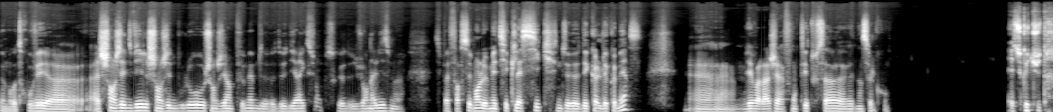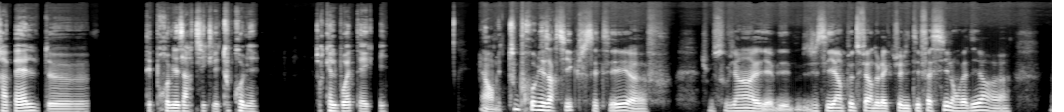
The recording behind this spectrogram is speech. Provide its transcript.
de me retrouver euh, à changer de ville, changer de boulot, changer un peu même de, de direction, parce que du journalisme, c'est pas forcément le métier classique d'école de, commerce. Euh, mais voilà, j'ai affronté tout ça euh, d'un seul coup. Est-ce que tu te rappelles de tes premiers articles, les tout premiers? Sur quelle boîte t'as écrit? Alors mes tout premiers articles, c'était, euh, je me souviens, j'essayais un peu de faire de l'actualité facile, on va dire. Euh,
